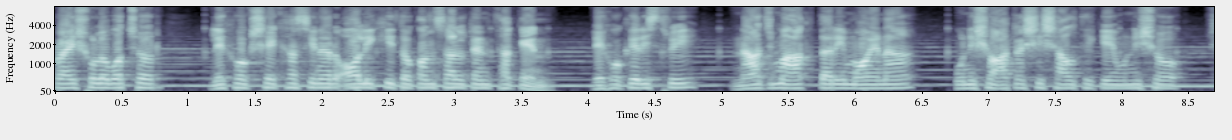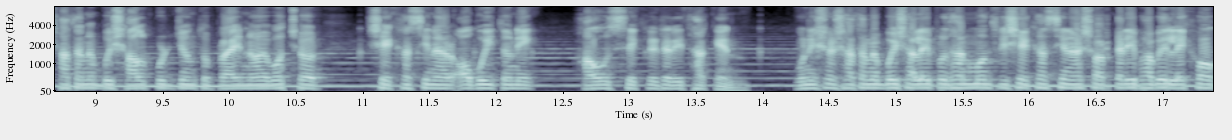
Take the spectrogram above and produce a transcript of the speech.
প্রায় ষোলো বছর লেখক শেখ হাসিনার অলিখিত কনসালটেন্ট থাকেন। লেখকের স্ত্রী নাজমা আক্তারি ময়না উনিশশো আটাশি সাল থেকে উনিশশো সাতানব্বই সাল পর্যন্ত প্রায় নয় বছর শেখ হাসিনার অবৈতনিক হাউস সেক্রেটারি থাকেন। উনিশশো সাতানব্বই সালে প্রধানমন্ত্রী শেখ হাসিনা সরকারিভাবে লেখক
